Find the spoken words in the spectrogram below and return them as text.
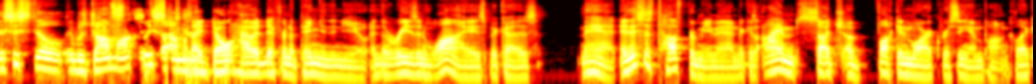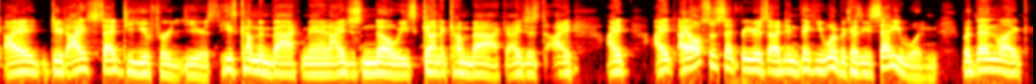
this is still it was Jon Moxley's summer. because I don't have a different opinion than you, and the reason why is because man, and this is tough for me, man, because I am such a fucking mark for CM Punk. Like I, dude, I said to you for years, he's coming back, man. I just know he's gonna come back. I just, I, I, I, I also said for years that I didn't think he would because he said he wouldn't, but then like.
